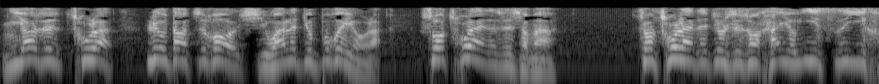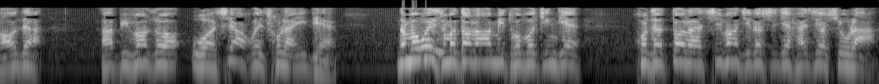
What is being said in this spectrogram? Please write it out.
你要是出了六道之后洗完了就不会有了。说出来的是什么？说出来的就是说还有一丝一毫的啊，比方说我相会出来一点。那么为什么到了阿弥陀佛境界，或者到了西方极乐世界还是要修啦？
